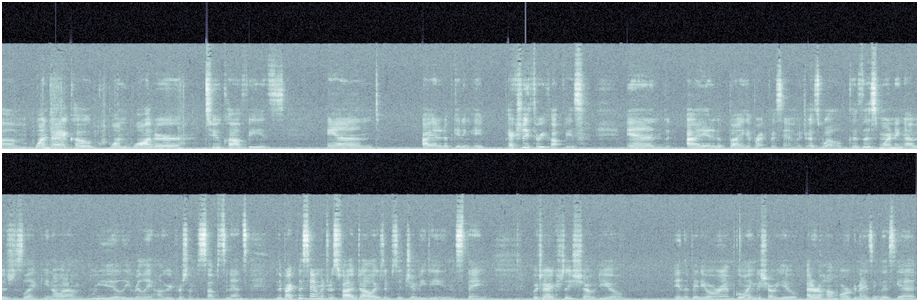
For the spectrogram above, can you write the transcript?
um, one Diet Coke, one water, two coffees, and I ended up getting a actually three coffees. And I ended up buying a breakfast sandwich as well because this morning I was just like, you know what, I'm really, really hungry for some substance. And the breakfast sandwich was five dollars. It was a Jimmy Dean's thing, which I actually showed you in the video, or I'm going to show you. I don't know how I'm organizing this yet.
